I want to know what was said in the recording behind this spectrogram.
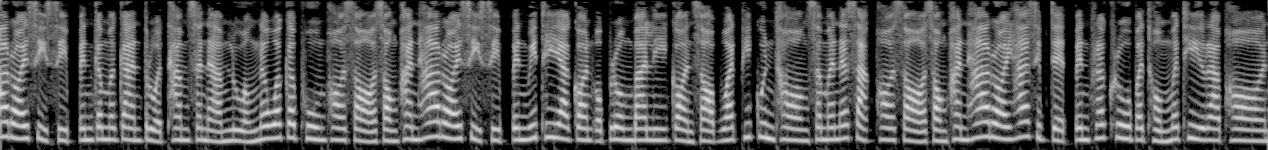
2540 เป็นกรรมการตรวจธรรมสนามหลวงนวกภูมิ พศ 2540 เป็นวิทยากรอบรมบาลีก่อนสอบวัดพิกุลทอง สมณศักดิ์ พศ 2557 เป็นพระครูปฐมมธีราพร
